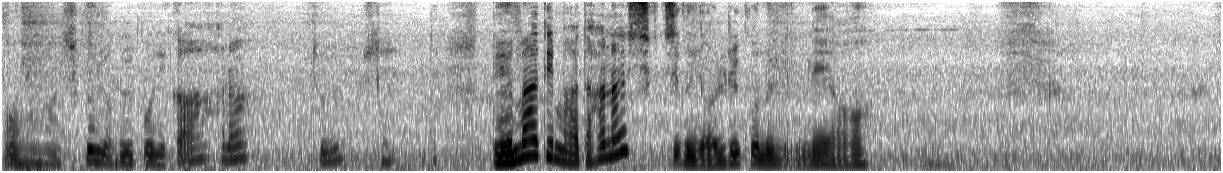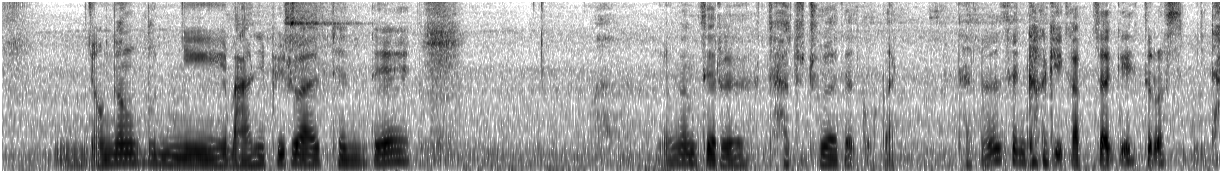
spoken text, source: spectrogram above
어, 지금 여기 보니까 하나, 둘, 셋, 넷, 네 마디마다 하나씩 지금 열리고는 있네요. 음, 영양분이 많이 필요할 텐데 영양제를 자주 줘야 될 것 같다는 생각이 갑자기 들었습니다.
